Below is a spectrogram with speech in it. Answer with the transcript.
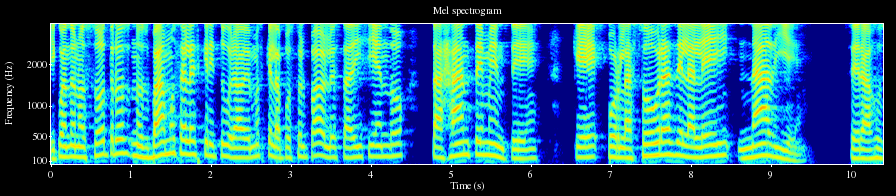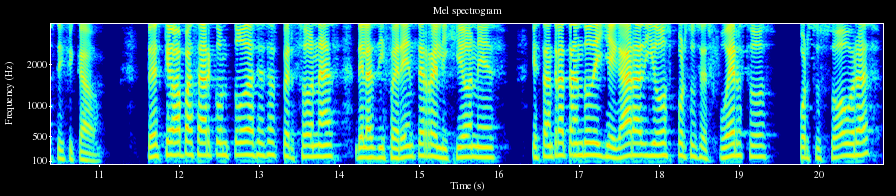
Y cuando nosotros nos vamos a la escritura, vemos que el apóstol Pablo está diciendo tajantemente que por las obras de la ley nadie será justificado. Entonces, ¿qué va a pasar con todas esas personas de las diferentes religiones que están tratando de llegar a Dios por sus esfuerzos, por sus obras,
